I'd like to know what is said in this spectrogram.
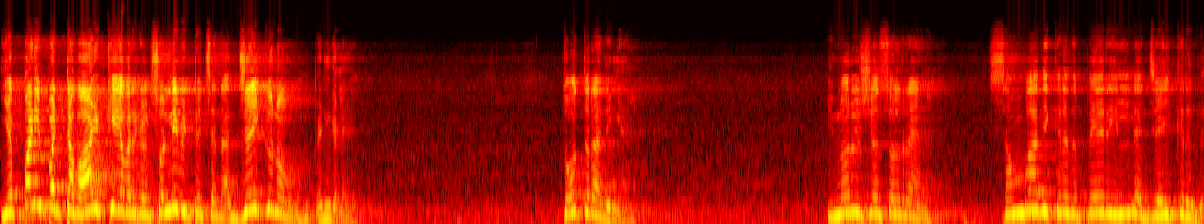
எப்படிப்பட்ட வாழ்க்கை அவர்கள் சொல்லிவிட்டு சென்றார்? ஜெயிக்கணும் பெண்களே. தோத்துறாதீங்க. இன்னொரு விஷயம் சொல்றேன். சம்பாதிக்கிறது பேர் இல்லை ஜெயிக்கிறது.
